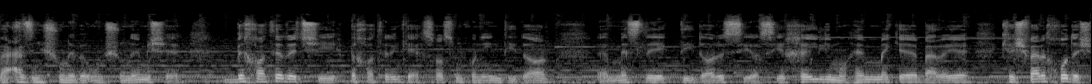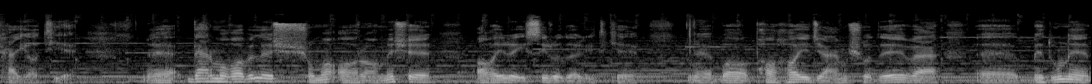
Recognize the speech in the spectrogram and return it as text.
و از این شونه به اون شونه میشه. به خاطر چی؟ به خاطر اینکه احساس می‌کنه این دیدار مثل یک دیدار سیاسی خیلی مهمه که برای کشور خودش حیاتیه. در مقابلش شما آرامش آقای رئیسی رو دارید که با پاهای جمع شده و بدون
